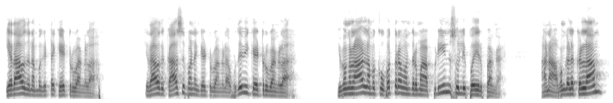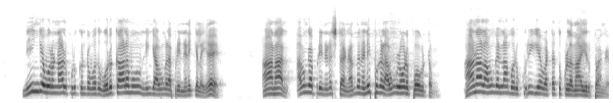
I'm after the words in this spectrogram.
ஏதாவது நம்மக்கிட்ட கேட்டுருவாங்களா? ஏதாவது காசு பணம் கேட்டுருவாங்களா? உதவி கேட்டுருவாங்களா? இவங்களால் நமக்கு உபத்திரம் வந்துருமா? அப்படின்னு சொல்லி போயிருப்பாங்க. ஆனால் அவங்களுக்கெல்லாம் நீங்கள் ஒரு நாள் கொடுக்கின்ற போது ஒரு காலமும் நீங்கள் அவங்கள அப்படி நினைக்கலையே. ஆனால் அவங்க அப்படி நினச்சிட்டாங்க. அந்த நினைப்புகள் அவங்களோட போகட்டும். ஆனால் அவங்க எல்லாம் ஒரு குறுகிய வட்டத்துக்குள்ளே தான் இருப்பாங்க.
